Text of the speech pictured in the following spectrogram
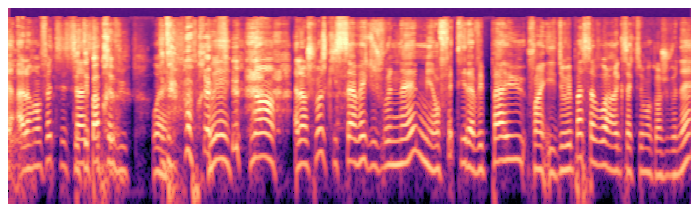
euh, alors en fait, c'est ça. c'était pas que- prévu. Ouais. C'était pas prévu. Oui, non. Alors je pense qu'il savait que je venais, mais en fait, il n'avait pas eu. Enfin, il devait pas savoir exactement quand je venais.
